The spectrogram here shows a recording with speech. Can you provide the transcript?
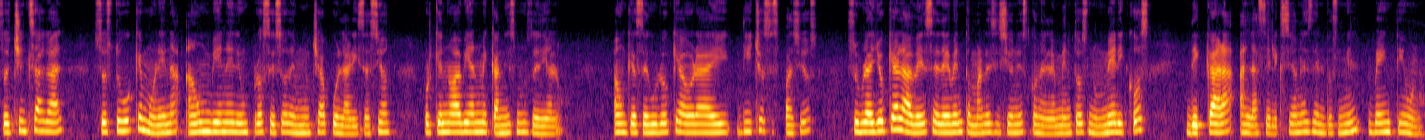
Xochitl Zagal, sostuvo que Morena aún viene de un proceso de mucha polarización, porque no habían mecanismos de diálogo. Aunque aseguró que ahora hay dichos espacios, subrayó que a la vez se deben tomar decisiones con elementos numéricos de cara a las elecciones del 2021.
